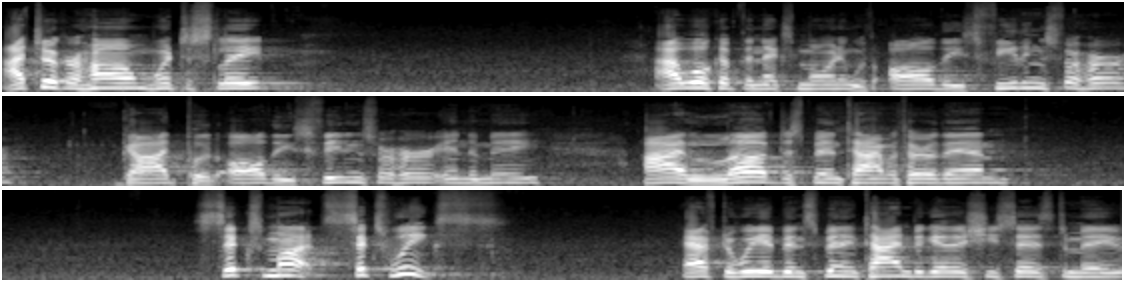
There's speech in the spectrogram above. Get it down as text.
I took her home, went to sleep. I woke up the next morning with all these feelings for her. God put all these feelings for her into me. I loved to spend time with her then. Six months, six weeks after we had been spending time together, she says to me,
